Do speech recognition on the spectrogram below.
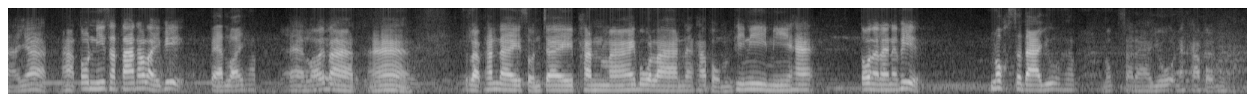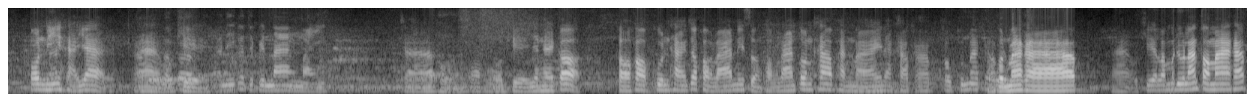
หายากอะต้นนี้สตาร์ทเท่าไหร่พี่ 800 ครับ 800บาทอ่าสำหรับท่านใดสนใจพันไม้โบราณนะครับผมที่นี่มีฮะต้นอะไรนะพี่นกสดายุครับนกสดายุนะครับผมต้นนี้หายากอ่าแล้โอวก็เค อันนี้ก็จะเป็นนางไหมครับผมครับผมโอเค ยังไงก็ขอขอบคุณทางเจ้าของร้านในส่วนของร้านต้นข้าวพันไม้นะครับครับขอบคุณมากคขรับอบคุณมากครับอ่าโอเคเรามาดูร้านต่อมาครับ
